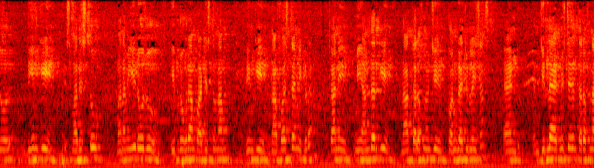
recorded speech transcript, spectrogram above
సో దీనికి స్మరిస్తూ మనం ఈరోజు ఈ ప్రోగ్రాం పాటిస్తున్నాం. దీనికి నా ఫస్ట్ టైం ఇక్కడ. కానీ మీ అందరికీ నా తరఫు నుంచి కంగ్రాచులేషన్స్ అండ్ జిల్లా అడ్మినిస్ట్రేషన్ తరఫున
